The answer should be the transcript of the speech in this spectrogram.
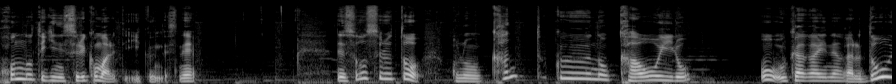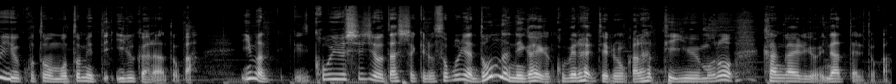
本能的に刷り込まれていくんですね。でそうするとこの監督の顔色を伺いながらどういうことを求めているかなとか今こういう指示を出したけどそこにはどんな願いが込められてるのかなっていうものを考えるようになったりとか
